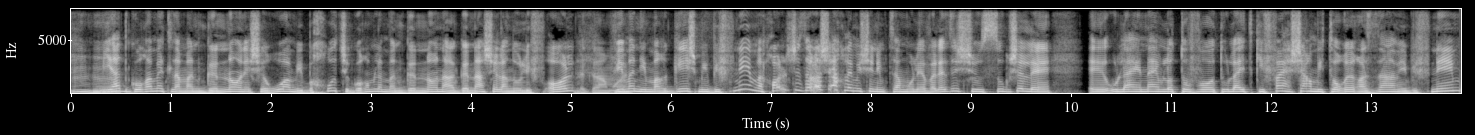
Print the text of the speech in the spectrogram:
מיד גורמת למנגנון, יש אירוע מבחוץ שגורם למנגנון ההגנה שלנו לפעול. לגמרי. ואם אני מרגיש מבפנים, יכול להיות שזה לא שייך למי שנמצא מולי, אבל איזשהו סוג של אה, אה, אולי עיניים לא טובות, אולי תקיפה, ישר מתעורר הזעם מבפנים,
